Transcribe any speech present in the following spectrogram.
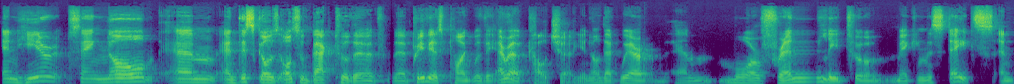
and here saying no um, and this goes also back to the, the, previous point with the error culture you know that we're um, more friendly to making mistakes and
